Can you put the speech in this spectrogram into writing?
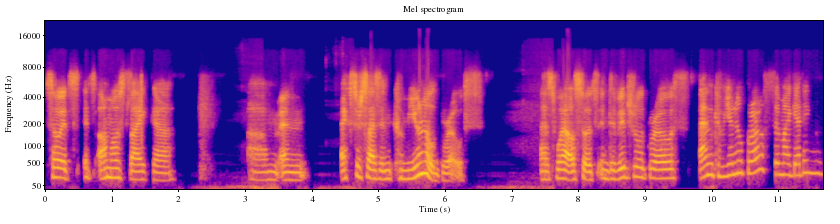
so it's it's almost like uh, um, an exercise in communal growth as well. So it's individual growth and communal growth. Am I getting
